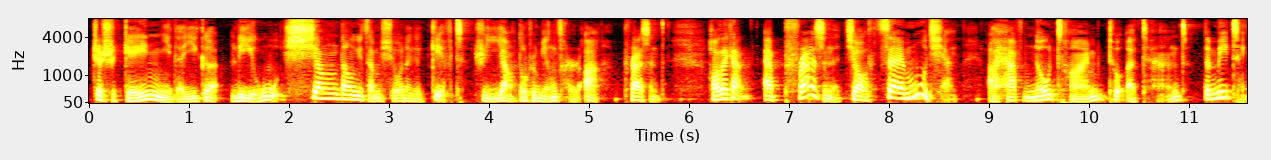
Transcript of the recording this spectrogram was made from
这是给你的一个礼物，相当于咱们学过那个 gift 是一样，都是名词啊。present，好，再看 at present 叫在目前，I have no time to attend the meeting，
